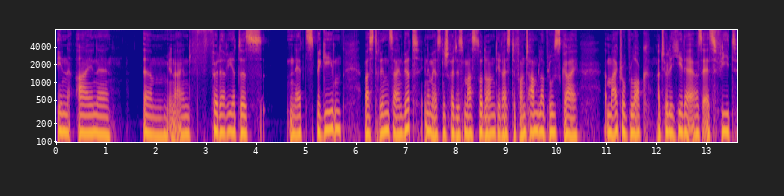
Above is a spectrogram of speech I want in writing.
in eine ähm, in ein föderiertes Netz begeben, was drin sein wird. In dem ersten Schritt ist Mastodon, die Reste von Tumblr, Blue Sky, Microblog, natürlich jeder RSS-Feed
